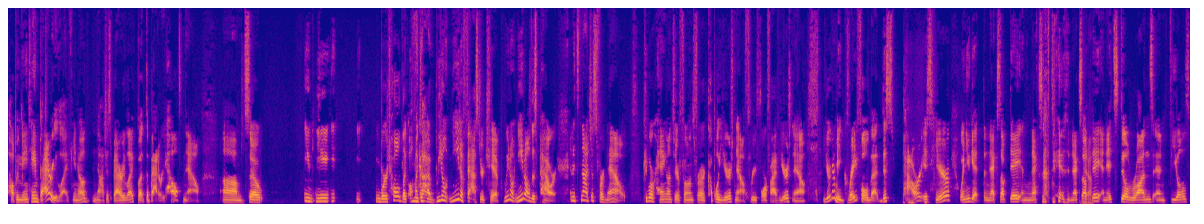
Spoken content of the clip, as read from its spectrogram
helping maintain battery life, you know, not just battery life, but the battery health now. Um, so you, you, we're told like, oh my god, we don't need a faster chip. We don't need all this power. And it's not just for now. People are hanging onto their phones for a couple years now, three, four, five years now. You're going to be grateful that this power is here when you get the next update and the next update and the next yeah. update, and it still runs and feels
